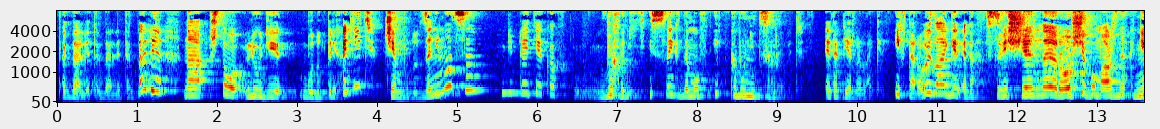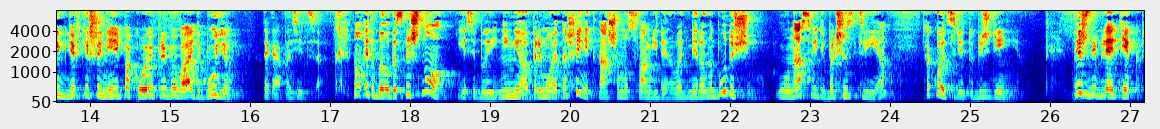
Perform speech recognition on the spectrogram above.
так далее, так далее, так далее. На что люди будут приходить, чем будут заниматься в библиотеках, выходить из своих домов и коммуницировать. Это первый лагерь. И второй лагерь — это священная роща бумажных книг, где в тишине и покое пребывать будем. Такая позиция. Но это было бы смешно, если бы не имело прямое отношение к нашему с вами, Елена Владимировна, будущему. У нас ведь в большинстве какое царит убеждение? Ты же библиотекарь.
